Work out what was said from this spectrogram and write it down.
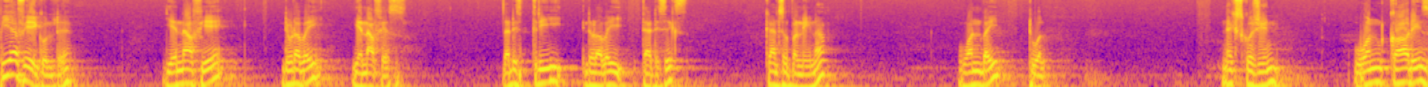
P of A equal to n of A divided by n of s that is 3 divided by 36 cancel பண்ணிங்கன்னா 1 by 12 next question one card is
